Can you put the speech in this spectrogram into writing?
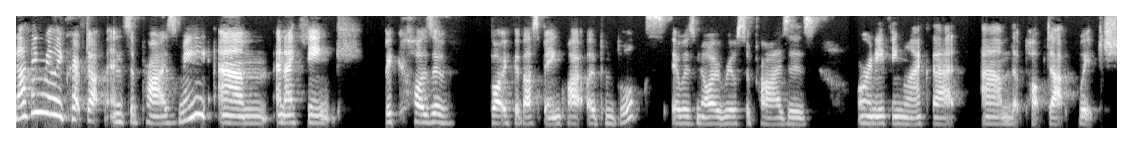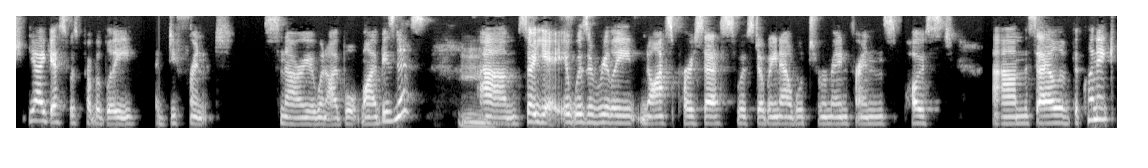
nothing really crept up and surprised me. Um, and I think because of both of us being quite open books, there was no real surprises or anything like that um, that popped up, which, yeah, I guess was probably a different scenario when I bought my business. Mm. Um, so, yeah, it was a really nice process. We've still been able to remain friends post um, the sale of the clinic.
